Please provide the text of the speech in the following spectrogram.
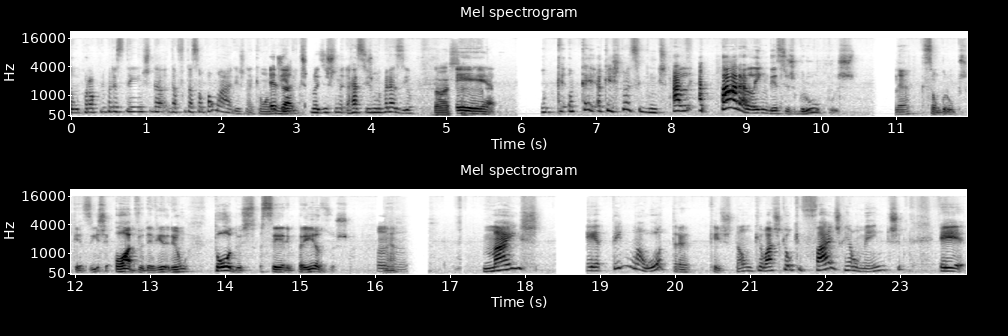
o próprio presidente da, da Fundação Palmares, né? Que é um homem negro que não existe racismo no Brasil. Nossa. É, a questão é a seguinte: a, a, para além desses grupos, né? Que são grupos que existem, óbvio, deveriam todos serem presos, né? uhum. né? mas é, tem uma outra questão que eu acho que é o que faz realmente é,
